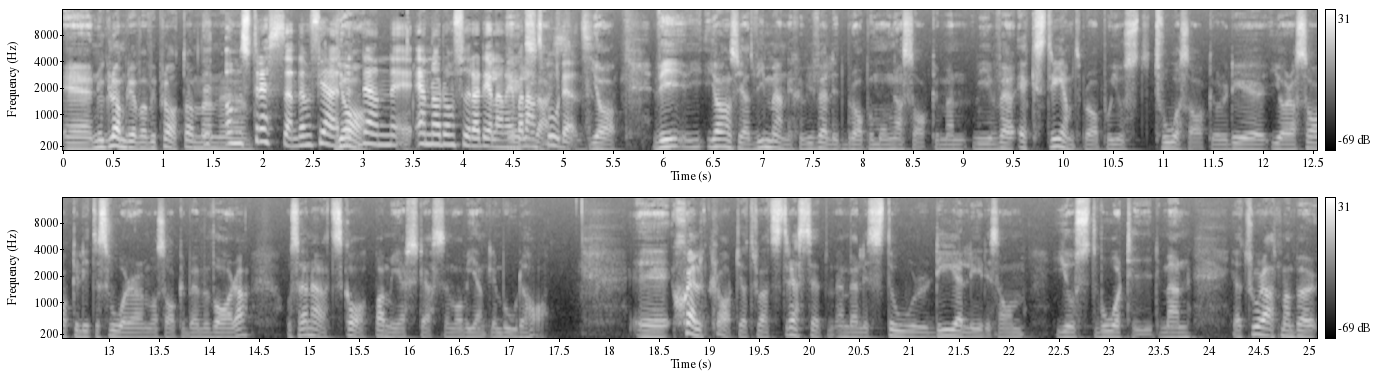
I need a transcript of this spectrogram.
Eh, nu glömde jag vad vi pratade om. Men, eh, Om stressen, den fjärde, Ja. den, en av de fyra delarna i Exakt. balansbordet. Ja, vi, jag anser att vi människor vi är väldigt bra på många saker men vi är extremt bra på just två saker och det är att göra saker lite svårare än vad saker behöver vara och sen är att skapa mer stress än vad vi egentligen borde ha. Eh, självklart, jag tror att stress är en väldigt stor del i det som just vår tid men jag tror att man bör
